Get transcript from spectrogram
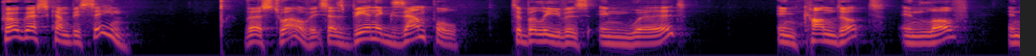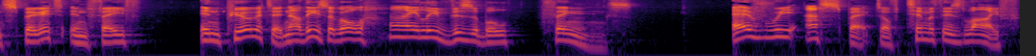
Progress can be seen. Verse 12, it says, Be an example to believers in word, in conduct, in love, in spirit, in faith, in purity. Now, these are all highly visible things. Every aspect of Timothy's life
